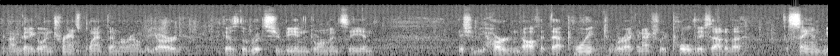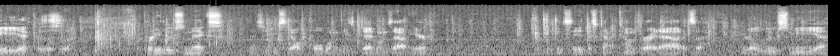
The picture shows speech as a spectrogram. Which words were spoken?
and I'm going to go and transplant them around the yard because the roots should be in dormancy and they should be hardened off at that point to where I can actually pull these out of the, the sand media because this is a pretty loose mix. As you can see, I'll pull one of these dead ones out here. You can see it just kind of comes right out. It's a real loose media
